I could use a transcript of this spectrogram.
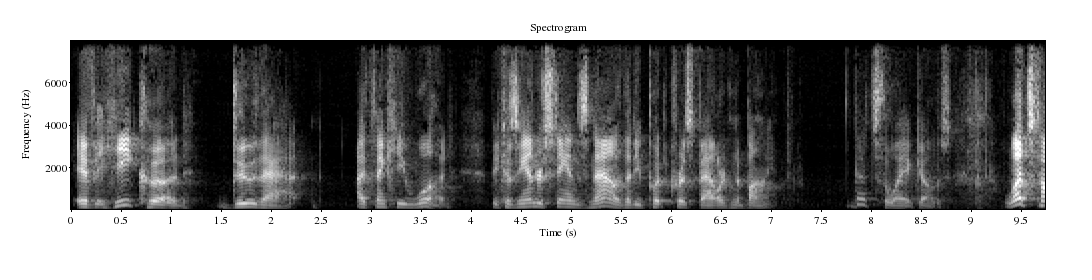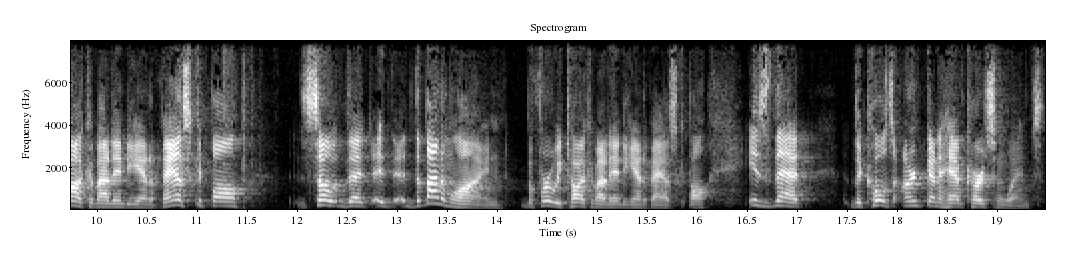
If he could do that, I think he would because he understands now that he put Chris Ballard in a bind. That's the way it goes. Let's talk about Indiana basketball. So the the bottom line before we talk about Indiana basketball is that the Colts aren't going to have Carson Wentz.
